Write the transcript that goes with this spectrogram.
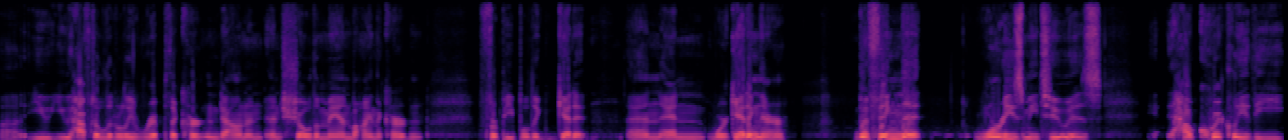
Uh, you you have to literally rip the curtain down and, and show the man behind the curtain for people to get it. And and we're getting there. The thing that worries me too is how quickly the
